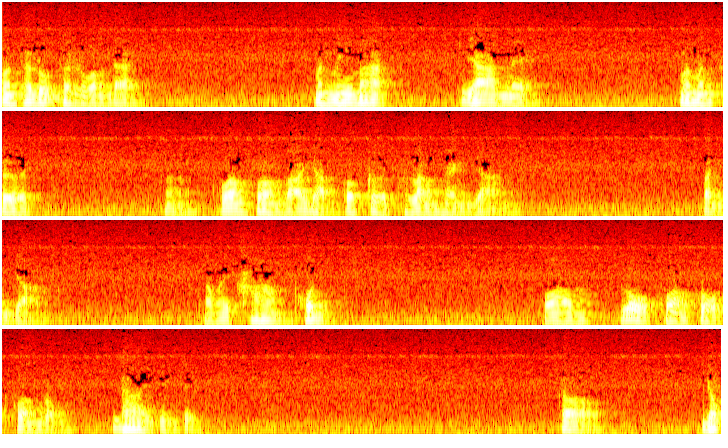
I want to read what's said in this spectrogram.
มันทะลุทะลวงได้ มันมีมากญาณเนี่ย เมื่อมันเกิดความคล่องหลายอย่างก็เกิดพลังแห่งญาณปัญญาทำให้ข้ามพ้น ความโลภความโกรธความหลงได้จริงๆ ก็ ยก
